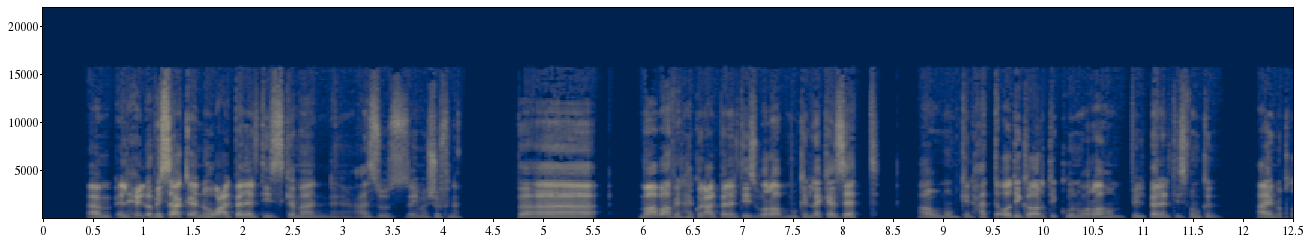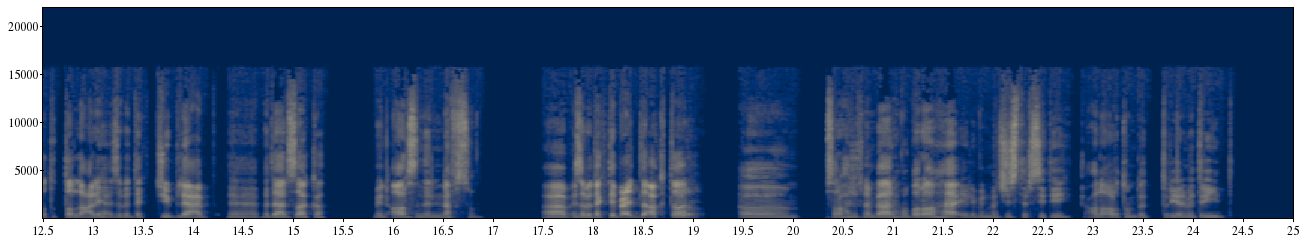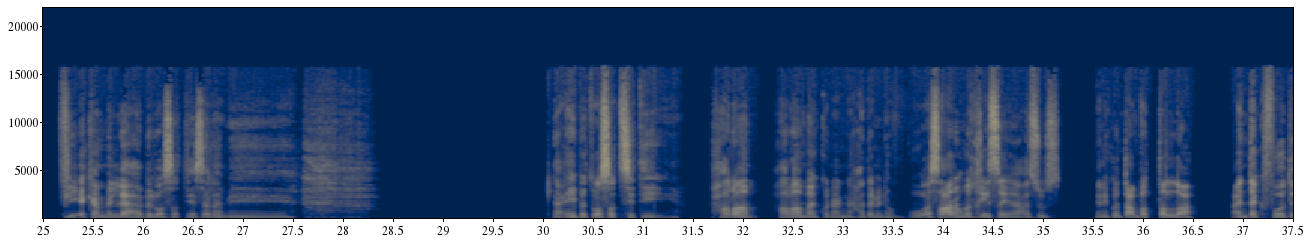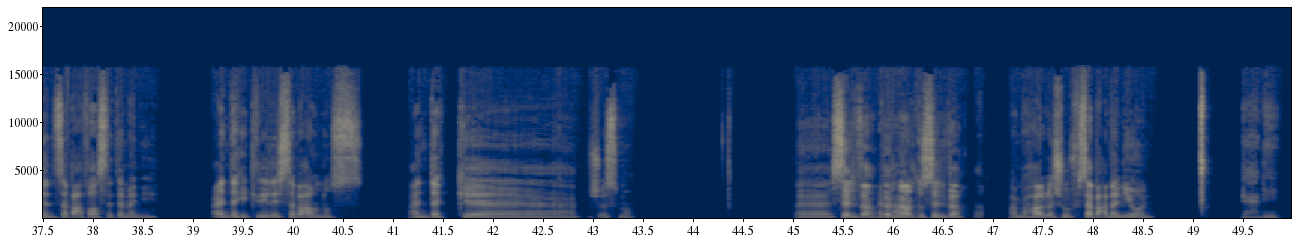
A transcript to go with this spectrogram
الحلو بساكا إنه هو على ال penalties كمان عزوز زي ما شفنا. ف ما بعرف مين حيكون على ال penalties وراه. ممكن لاكازيت أو ممكن حتى اوديجارد يكون وراهم بال penalties فممكن هاي النقطة تطلع عليها إذا بدك تجيب لاعب آه، بدال ساكا من ارسنال نفسهم إذا بدك تبعد لاكثر بصراحة شفنا امبارح مباراة هائلة من مانشستر سيتي على أرضهم ضد ريال مدريد في كم من لاعب الوسط يا زلمة؟ لعيبة وسط سيتي حرام حرام ما يكون عندنا حدا منهم. وأسعارهم رخيصة يا عزوز. يعني كنت عم بتطلع عندك فودن 7.8 عندك جريليش 7 ونص عندك آه، شو اسمه؟ آه، سيلفا برناردو. برناردو سيلفا. عم بحاول أشوف 7 مليون. يعني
